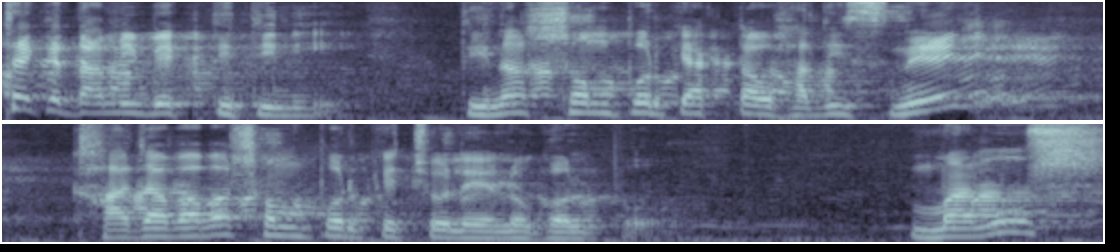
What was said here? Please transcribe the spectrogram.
থেকে দামি ব্যক্তি তিনি। তিনার সম্পর্কে একটাও হাদিস নেই। খাজা বাবা সম্পর্কে চলে এলো গল্প। মানুষ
